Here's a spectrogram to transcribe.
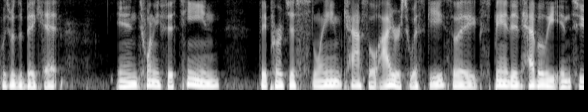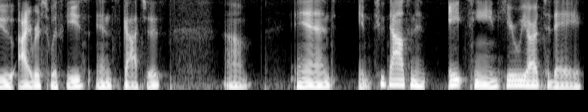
which was a big hit. In 2015, they purchased Slane Castle Irish whiskey, so they expanded heavily into Irish whiskeys and scotches. Um, and in 2018, here we are today,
